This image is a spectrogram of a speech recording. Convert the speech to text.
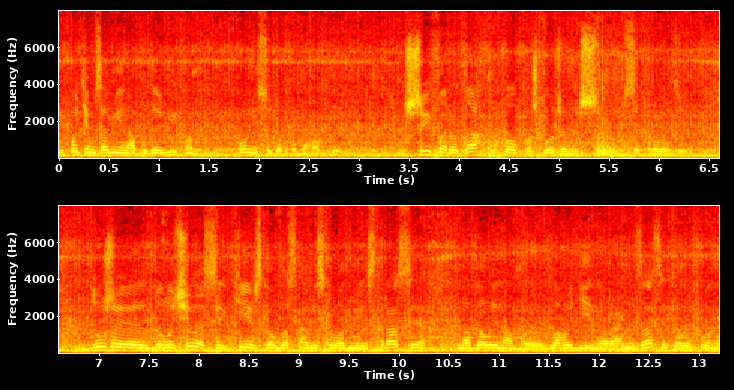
І потім заміна буде вікон, повністю допомога буде. Шифер, дах, пошкоджений, все привезуть. Дуже долучилася Київська обласна військова адміністрація, надали нам е, благодійні організації телефони.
